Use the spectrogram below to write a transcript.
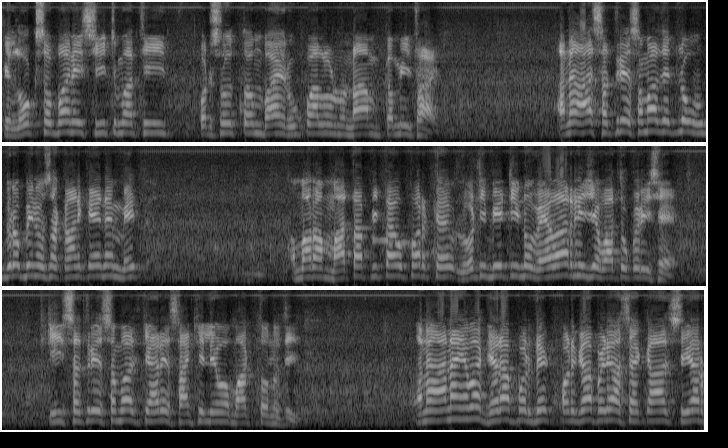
કે લોકસભાની સીટમાંથી પરસોત્તમભાઈ રૂપાલાનું નામ કમી થાય. અને આ ક્ષત્રિય સમાજ એટલો ઉગ્ર બન્યો છે, કારણ કે એને મેં અમારા માતા પિતા ઉપર કે લોટી બેટીનો વ્યવહારની જે વાતો કરી છે એ ક્ષત્રિય સમાજ ક્યારે સાંખી લેવા માગતો નથી. અને આના એવા ઘેરા પડઘા પડ્યા છે કે આ સી આર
